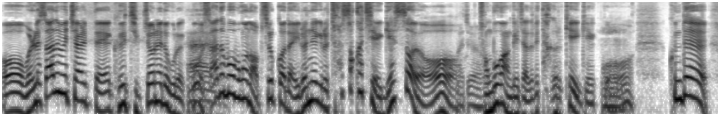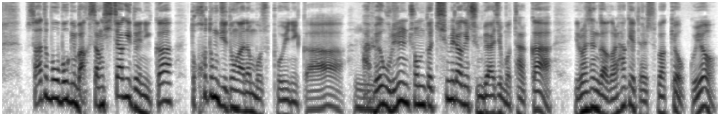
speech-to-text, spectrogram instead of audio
어, 원래 사드 배치할 때 그 직전에도 그랬고 아유. 사드 보복은 없을 거다 이런 얘기를 철석같이 얘기했어요. 맞아요. 음. 정부 관계자들이 다 그렇게 얘기했고. 근데 사드 보복이 막상 시작이 되니까 또 허둥지둥하는 모습 보이니까 아, 왜 우리는 좀 더 치밀하게 준비하지 못할까 이런 생각을 하게 될 수밖에 없고요.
